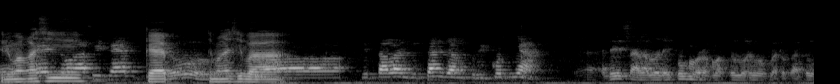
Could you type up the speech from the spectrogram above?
Terima kasih. Terima kasih Cap. Cap. Terima kasih, Pak. Kita lanjutkan yang berikutnya. Jadi assalamualaikum warahmatullahi wabarakatuh.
